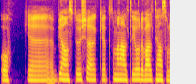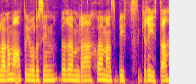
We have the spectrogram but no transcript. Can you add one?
Och eh, Björn stod i köket som han alltid gjorde. Det var alltid han som lagade mat och gjorde sin berömda sjömansbiffsgryta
